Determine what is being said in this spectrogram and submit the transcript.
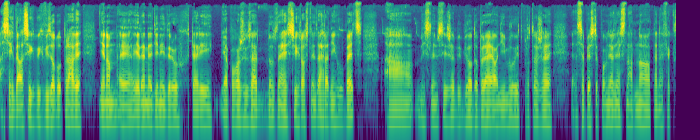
A z těch dalších bych vyzobl právě jenom eh, jeden jediný druh, který já považuji za jednu z nejhezčích rostlin zahradních vůbec a myslím si, že by bylo dobré o ní mluvit, protože se pěstuje poměrně snadno a ten efekt,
